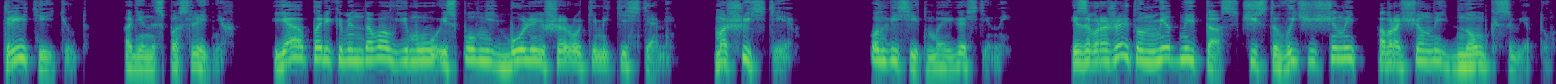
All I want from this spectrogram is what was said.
Третий этюд, один из последних, я порекомендовал ему исполнить более широкими кистями, машистее. Он висит в моей гостиной. Изображает он медный таз, чисто вычищенный, обращенный дном к свету.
